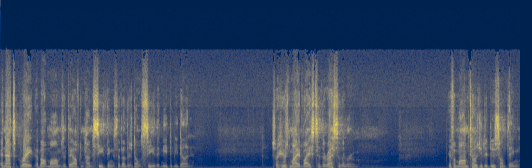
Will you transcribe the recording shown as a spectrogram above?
And that's great about moms that they oftentimes see things that others don't see that need to be done. So here's my advice to the rest of the room. If a mom tells you to do something,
